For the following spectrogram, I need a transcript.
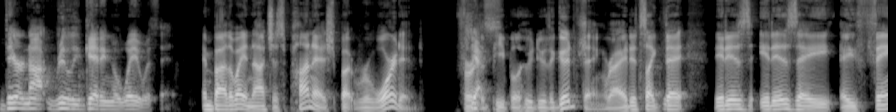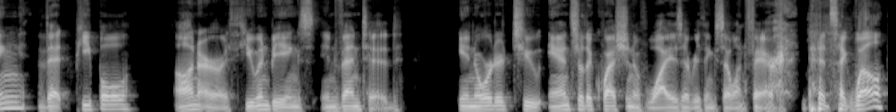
they're not really getting away with it. And by the way, not just punished, but rewarded for Yes. the people who do the good thing, right? It's like that it is it is a a thing that people on earth, human beings invented in order to answer the question of why is everything so unfair. it's like, well,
